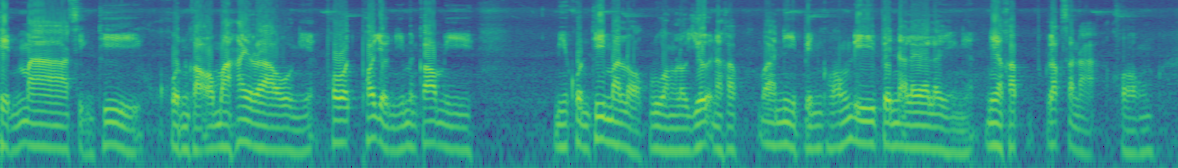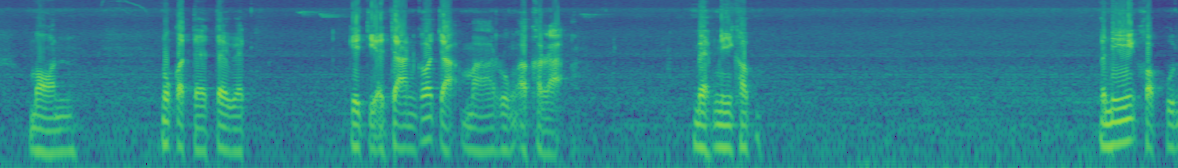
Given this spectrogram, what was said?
เห็นมาสิ่งที่คนเขาเอามาให้เราอย่างเงี้ยเพราะเพราะอย่างนี้มันก็มีมีคนที่มาหลอกลวงเราเยอะนะครับ ว่านี่เป็นของดีเป็นอะไรอะไรอย่างเงี้ยเนี่ยครับ ลักษณะของหมอนนกกระแตแต่แวด เกจิอาจารย์ก็จะมาลงอักขระ แบบนี้ครับ วันนี้ขอบคุณ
